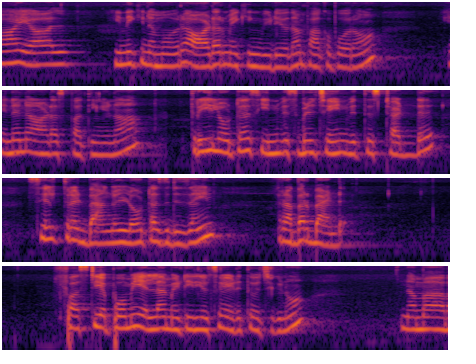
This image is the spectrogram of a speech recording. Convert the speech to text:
ஹாய் ஆல் இன்றைக்கி நம்ம ஒரு ஆர்டர் மேக்கிங் வீடியோ தான் பார்க்க போகிறோம் என்னென்ன ஆர்டர்ஸ் பார்த்தீங்கன்னா three lotus invisible chain with stud silk thread bangle lotus design rubber band first எப்போவுமே எல்லா மெட்டீரியல்ஸும் எடுத்து வச்சுக்கணும். நம்ம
